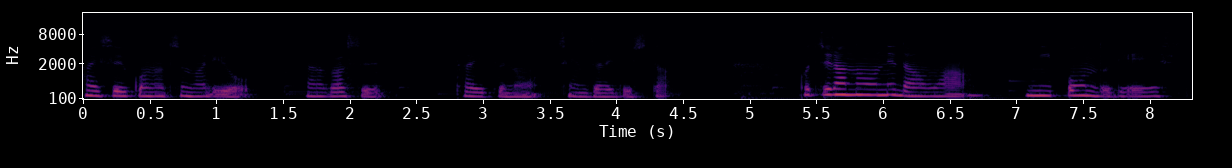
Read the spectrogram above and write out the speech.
排水口の詰まりを流すタイプの洗剤でした。こちらのお値段は2ポンドです。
